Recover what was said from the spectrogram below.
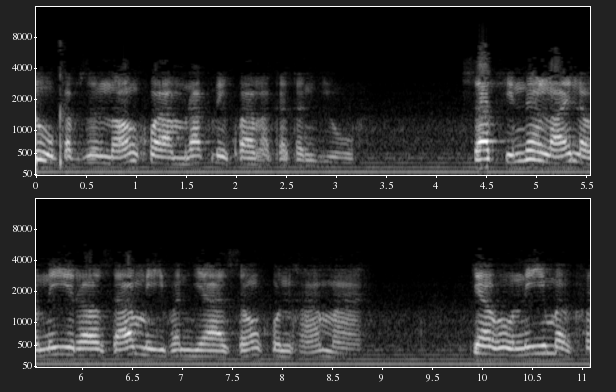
ลูกกับสนองความรักด้วยความอกตัญญูทรัพย์สินทั้งหลายเหล่านี้เราสามีพัญญาสองคนหามา เจ้าคนนี้เมื่อคร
